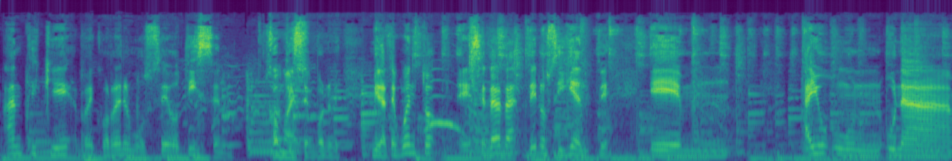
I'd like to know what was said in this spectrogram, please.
antes que recorrer el Museo Thyssen. ¿Cómo es? Mira, te cuento, eh, se trata de lo siguiente. Eh, hay un, una-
